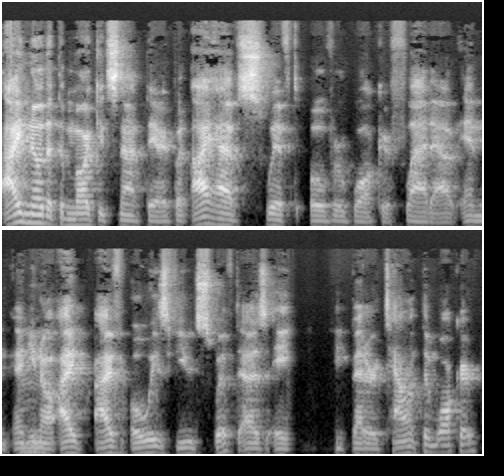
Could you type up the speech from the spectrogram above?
I know that the market's not there, but I have Swift over Walker flat out, and and mm-hmm. you know I I've always viewed Swift as a better talent than Walker.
